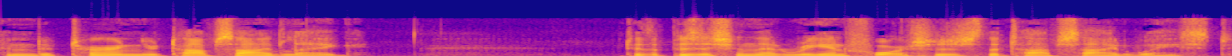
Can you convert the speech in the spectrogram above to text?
and turn your top side leg to the position that reinforces the top side waist.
